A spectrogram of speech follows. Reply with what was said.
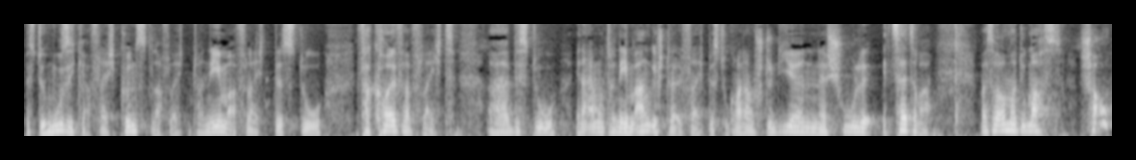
bist du Musiker, vielleicht Künstler, vielleicht Unternehmer, vielleicht bist du Verkäufer, vielleicht äh, bist du in einem Unternehmen angestellt, vielleicht bist du gerade am Studieren in der Schule etc. Was auch immer du machst, schau,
